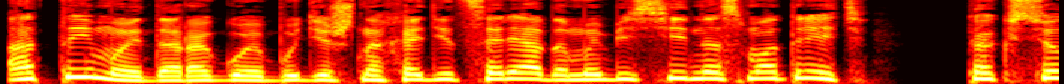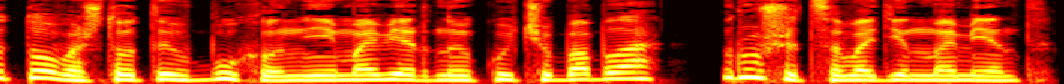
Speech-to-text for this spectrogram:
а ты, мой дорогой, будешь находиться рядом и бессильно смотреть, как все то, во что ты вбухал неимоверную кучу бабла, рушится в один момент.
